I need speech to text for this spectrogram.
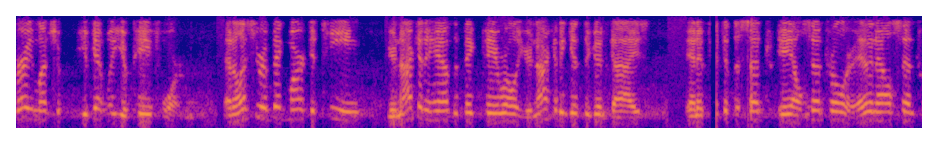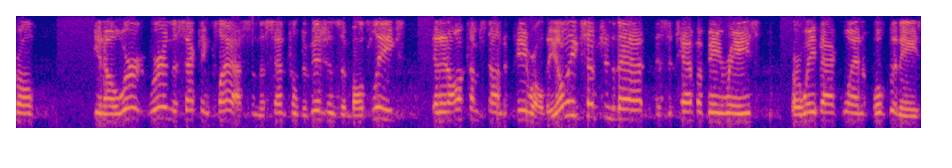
very much you get what you pay for. And unless you're a big market team, you're not going to have the big payroll. You're not going to get the good guys. And if you look at the Central, AL Central or NL Central, you know, we're we're in the second class in the central divisions of both leagues, and it all comes down to payroll. The only exception to that is the Tampa Bay Rays, or way back when Oakland A's.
